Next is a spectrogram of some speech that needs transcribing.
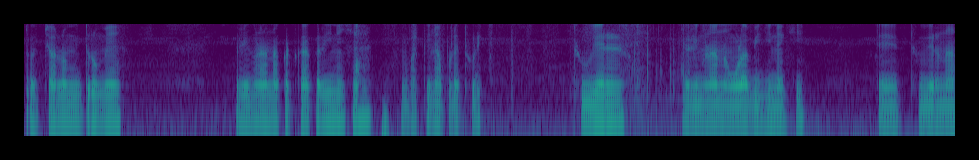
તો ચાલો મિત્રો મેં રીંગણાના કટકા કરીને છે બાકીના આપણે થોડીક થુવેર રીંગણાના ઓળા બીજી નાખીએ તે થુવેરના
